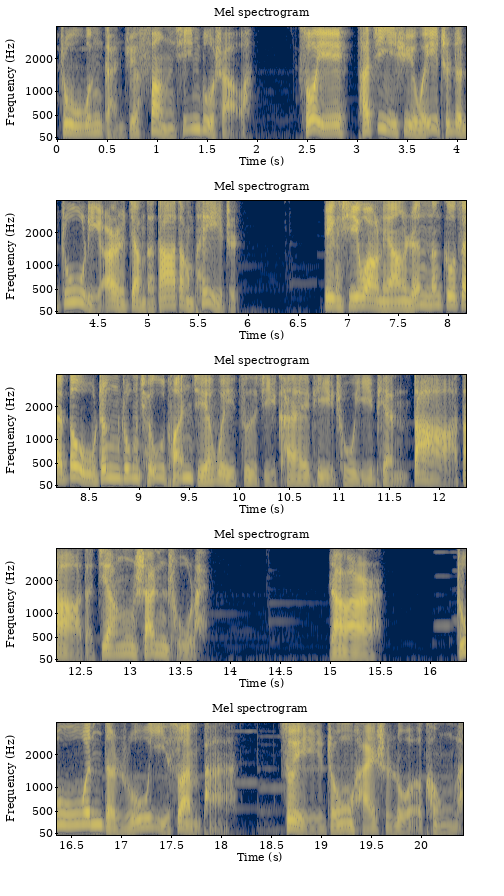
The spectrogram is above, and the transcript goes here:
朱温感觉放心不少啊，所以他继续维持着朱李二将的搭档配置。并希望两人能够在斗争中求团结，为自己开辟出一片大大的江山出来。然而，朱温的如意算盘最终还是落空了。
